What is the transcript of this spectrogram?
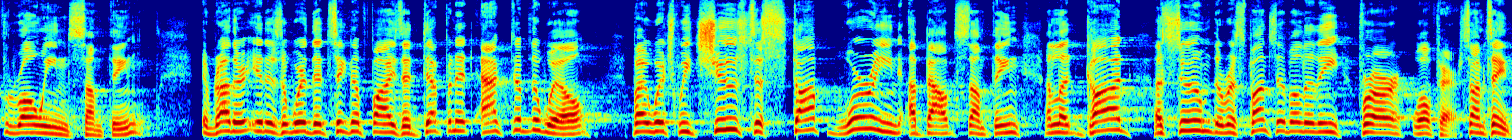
throwing something. Rather, it is a word that signifies a definite act of the will by which we choose to stop worrying about something and let God assume the responsibility for our welfare. So I'm saying,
